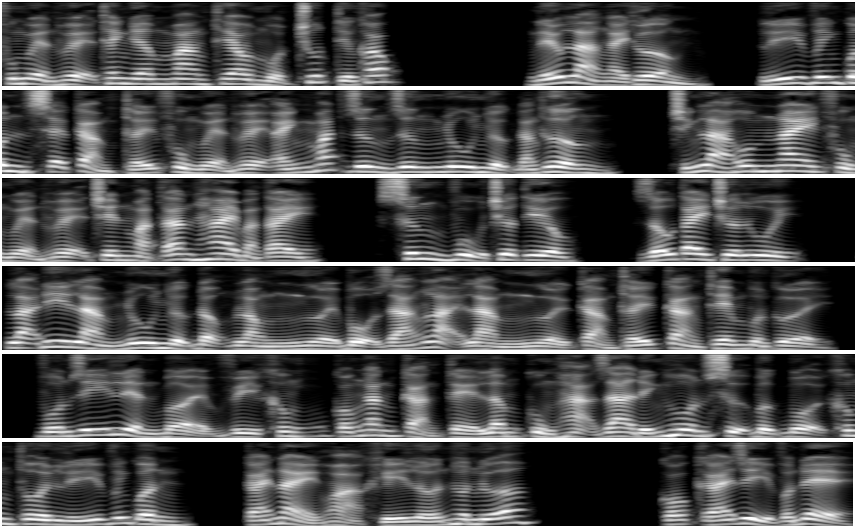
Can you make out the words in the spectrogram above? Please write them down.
Phùng Nguyễn Huệ thanh âm mang theo một chút tiếng khóc. Nếu là ngày thường, Lý Vĩnh Quân sẽ cảm thấy Phùng Nguyễn Huệ ánh mắt rưng rưng nhu nhược đáng thương. Chính là hôm nay Phùng Nguyễn Huệ trên mặt ăn hai bàn tay, sưng vụ chưa tiêu, giấu tay chưa lui, lại đi làm nhu nhược động lòng người bộ dáng lại làm người cảm thấy càng thêm buồn cười. Vốn dĩ liền bởi vì không có ngăn cản Tề Lâm cùng hạ gia đính hôn sự bực bội không thôi Lý Vĩnh Quân, cái này hỏa khí lớn hơn nữa. Có cái gì vấn đề?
